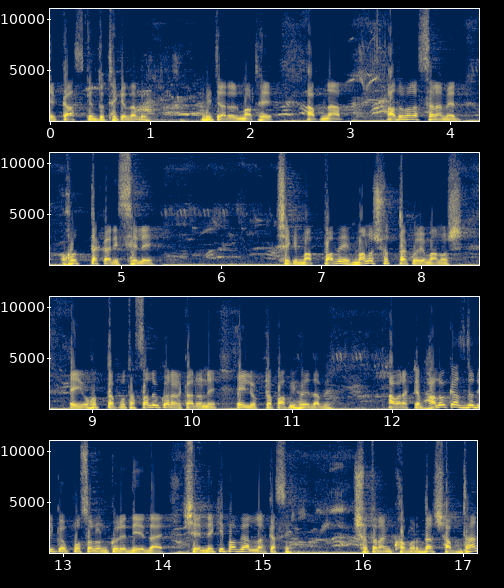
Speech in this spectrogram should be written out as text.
এর কাজ কিন্তু থেকে যাবে। বিচারের মাঠে আপনার আদম আলাহ সালামের হত্যাকারী ছেলে, সে কি মাপ পাবে? মানুষ হত্যা করে মানুষ, এই হত্যা প্রথা চালু করার কারণে এই লোকটা পাপি হয়ে যাবে। আবার একটা ভালো কাজ যদি কেউ প্রচলন করে দিয়ে দেয়, সে নেকি পাবে আল্লাহর কাছে? সুতরাং খবরদার সাবধান,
